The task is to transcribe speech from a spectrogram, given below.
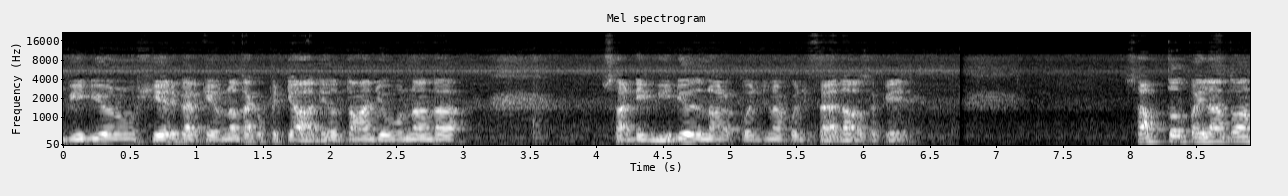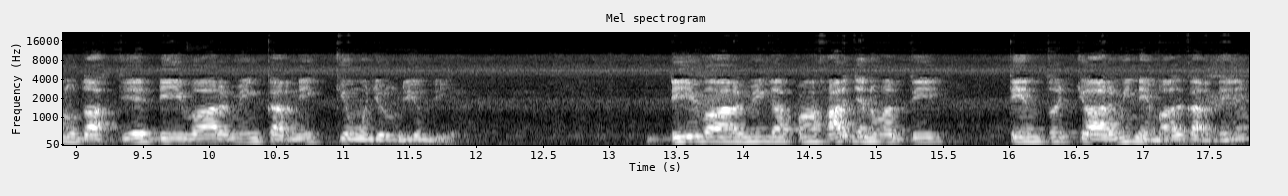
ਵੀਡੀਓ ਨੂੰ ਸ਼ੇਅਰ ਕਰਕੇ ਉਹਨਾਂ ਤੱਕ ਪਹੁੰਚਾ ਦਿਓ ਤਾਂ ਜੋ ਉਹਨਾਂ ਦਾ ਸਾਡੀ ਵੀਡੀਓ ਦੇ ਨਾਲ ਕੁਝ ਨਾ ਕੁਝ ਫਾਇਦਾ ਹੋ ਸਕੇ। ਸਭ ਤੋਂ ਪਹਿਲਾਂ ਤੁਹਾਨੂੰ ਦੱਸ ਦਈਏ ਡੀਵਾਰਮਿੰਗ ਕਰਨੀ ਕਿਉਂ ਜ਼ਰੂਰੀ ਹੁੰਦੀ ਹੈ? ਡੀਵਾਰਮਿੰਗ ਆਪਾਂ ਹਰ ਜਾਨਵਰ ਦੀ 3 ਤੋਂ 4 ਮਹੀਨੇ ਬਾਅਦ ਕਰਦੇ ਹਾਂ।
